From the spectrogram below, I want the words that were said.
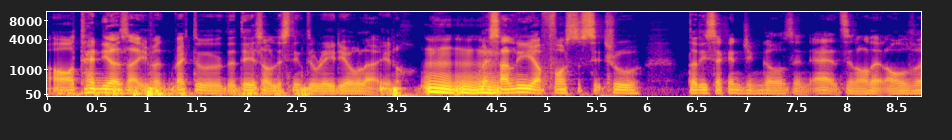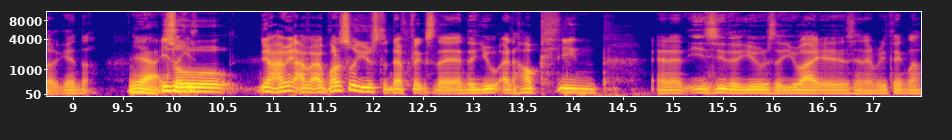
Or ten years, uh, even back to the days of listening to radio, like, you know. Where suddenly you're forced to sit through thirty second jingles and ads and all that all over again. Uh. Yeah, it's, so yeah, I mean I've, I've got so used to Netflix the, and the U and how clean and, easy to use the UI is and everything lah.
